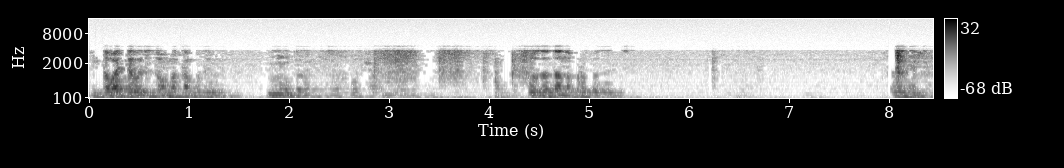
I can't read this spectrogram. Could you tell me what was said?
Давайте листом, а там буде видно. Ну, так, захочу. Що за дану пропозицію? Прийнято.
